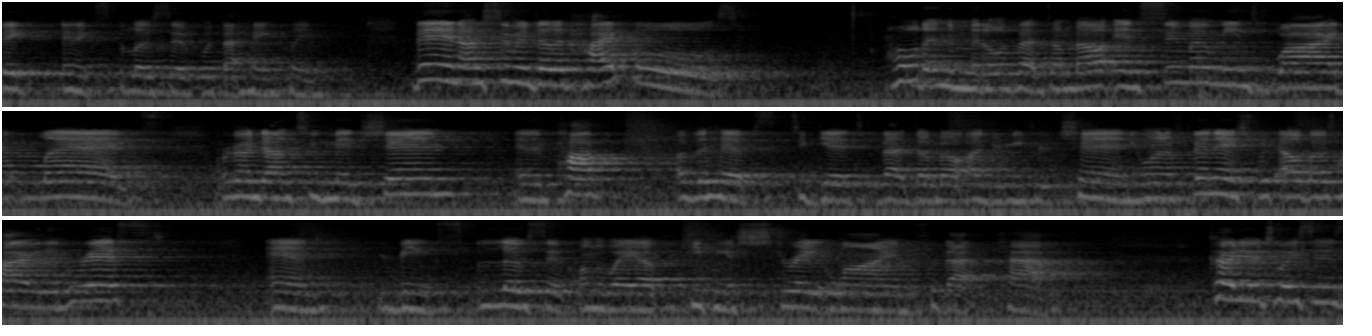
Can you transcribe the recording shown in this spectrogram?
big and explosive with that hang clean. Sumo deadlift high pulls. Hold in the middle of that dumbbell, and sumo means wide legs. We're going down to mid shin, and then pop of the hips to get that dumbbell underneath your chin. You wanna finish with elbows higher than wrist, and you're being explosive on the way up, keeping a straight line for that path. Cardio choices,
